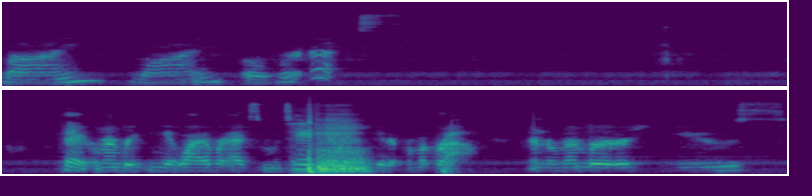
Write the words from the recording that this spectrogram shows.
by y over x. Okay, remember you can get y over x from a table, you can get it from a graph. And remember, use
